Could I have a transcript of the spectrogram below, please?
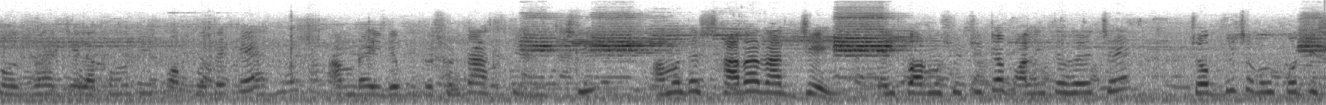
কোচবিহার জেলা কমিটির পক্ষ থেকে আমরা এই ডেপুটেশনটা আজকে দিচ্ছি। আমাদের সারা রাজ্যেই এই কর্মসূচিটা পালিত হয়েছে চব্বিশ এবং পঁচিশ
